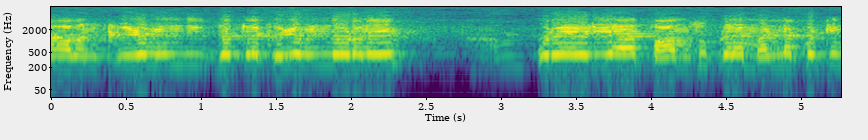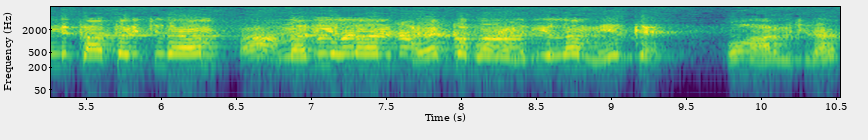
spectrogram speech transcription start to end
அவன் கீழே விழுந்து யுத்தத்துல கீழே விழுந்த உடனே ஒரேடியா பாம்சுக்களை மண்ணை கொட்டிண்டு காத்தடிச்சுதான் நதியெல்லாம் கிழக்க போன நதியெல்லாம் மேற்க போக ஆரம்பிச்சுதான்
